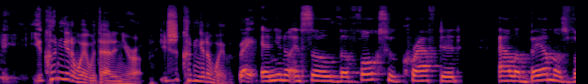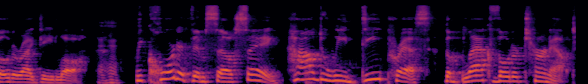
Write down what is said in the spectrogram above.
you couldn't get away with that in europe you just couldn't get away with it right and you know and so the folks who crafted alabama's voter id law mm-hmm. recorded themselves saying how do we depress the black voter turnout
